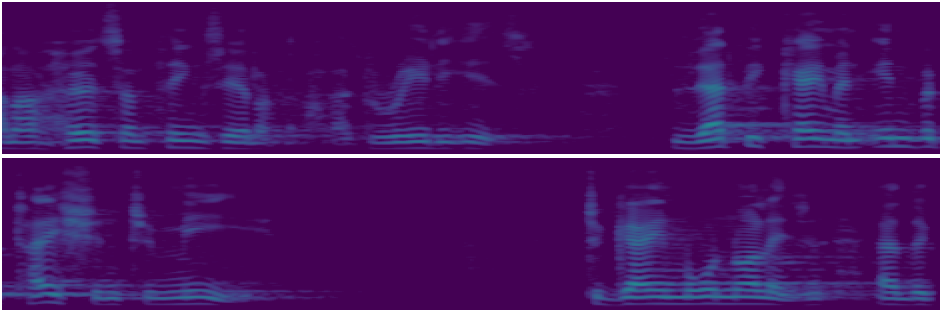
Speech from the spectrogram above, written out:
and I heard some things there, and I thought, oh, that really is. That became an invitation to me to gain more knowledge. And the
